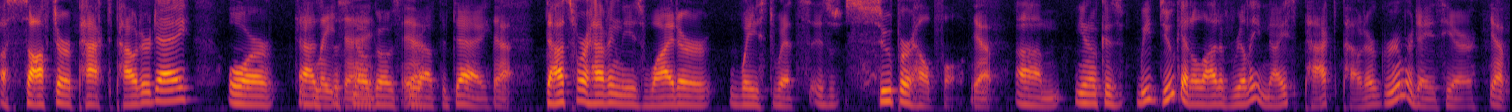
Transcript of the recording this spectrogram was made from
a softer packed powder day or Just as the snow goes Yeah. throughout the day. Yeah, That's where having these wider waist widths is super helpful. yeah, Um, you know, because we do get a lot of really nice packed powder groomer days here. yep,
